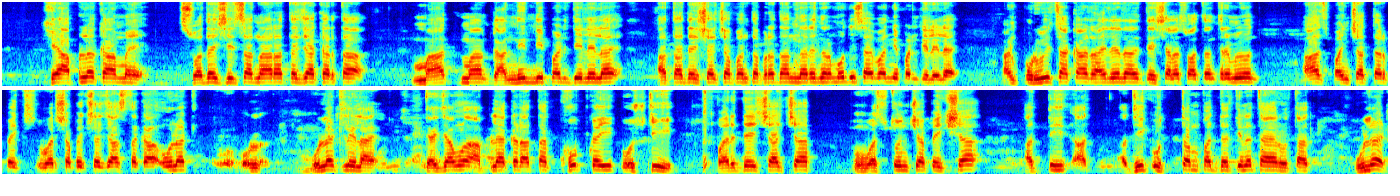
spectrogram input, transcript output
हे आपलं काम आहे. स्वदेशीचा नारा त्याच्याकरता महात्मा गांधींनी पण दिलेला आहे. आता देशाच्या पंतप्रधान नरेंद्र मोदी साहेबांनी पण दिलेला आहे. आणि पूर्वीचा काळ राहिलेला देशाला स्वातंत्र्य मिळून आज पंच्याहत्तर वर्षापेक्षा जास्त काळ उलट उल- उलटलेला आहे. त्याच्यामुळं आपल्याकडं आता खूप काही गोष्टी परदेशाच्या वस्तूंच्या पेक्षा अति अधिक उत्तम पद्धतीनं तयार होतात. उलट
